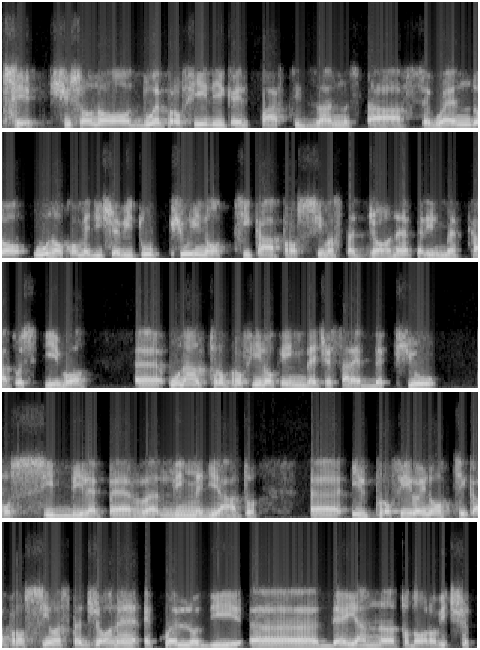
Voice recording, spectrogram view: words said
Sì, ci sono due profili che il Partizan sta seguendo, uno come dicevi tu più in ottica prossima stagione per il mercato estivo, eh, un altro profilo che invece sarebbe più possibile per l'immediato. Eh, il profilo in ottica prossima stagione è quello di eh, Dejan Todorovic,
